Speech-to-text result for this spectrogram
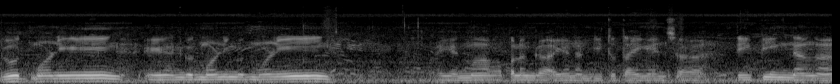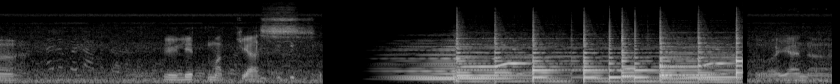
Good morning. Ayan, good morning, good morning. Ayan mga kapalangga, ayan nandito tayo ngayon sa taping ng ah, Lilit Matias. So ayan, ah,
